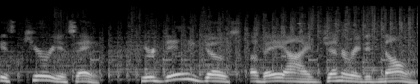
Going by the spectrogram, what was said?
is Curious Ape, your daily dose of AI generated knowledge.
